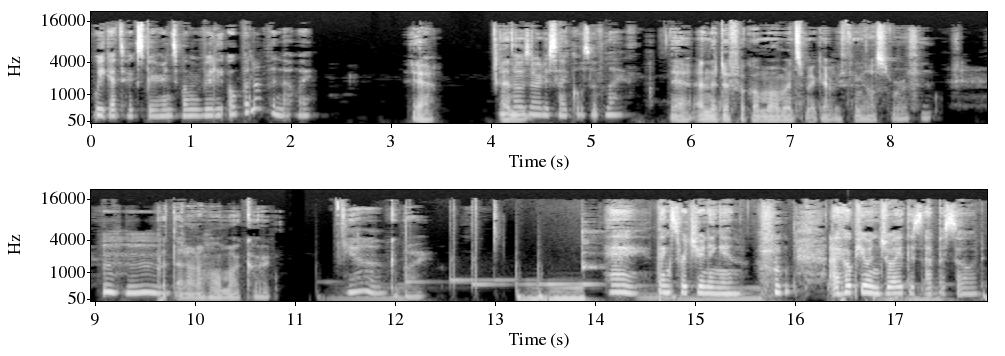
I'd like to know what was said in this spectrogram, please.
we get to experience when we really open up in that way. Yeah. And, and those are the cycles of life. Yeah, and the difficult moments make everything else worth it. Mm-hmm. Put that on a Hallmark card. Yeah. Goodbye. Hey, thanks for tuning in. I hope you enjoyed this episode.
